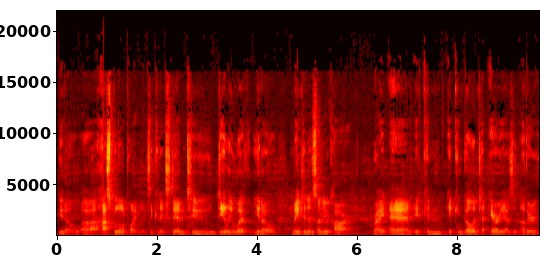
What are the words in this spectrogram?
you know, uh, hospital appointments. It could extend to dealing with, you know, maintenance on your car, right? And it can it can go into areas in other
